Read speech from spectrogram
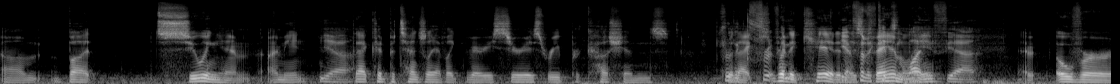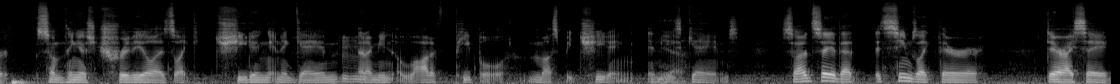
um, but suing him, I mean, yeah, that could potentially have like very serious repercussions for, the- that for- for, the kid and yeah, his for family life, yeah, uh, over something as trivial as like cheating in a game. Mhm. And I mean, a lot of people must be cheating in these games. So I'd say that it seems like they're, dare I say,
